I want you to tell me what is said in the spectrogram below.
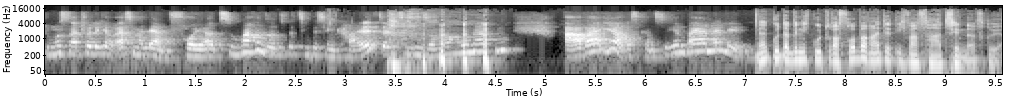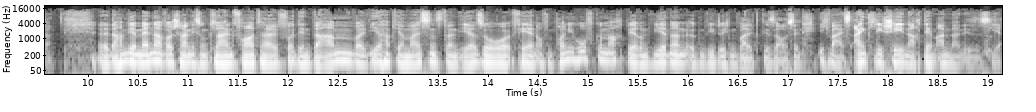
Du musst natürlich auch erstmal lernen, Feuer zu machen, sonst wird es ein bisschen kalt, selbst in den Sommermonaten. Aber ja, das kannst du hier in Bayern erleben. Ja gut, da bin ich gut drauf vorbereitet. Ich war Pfadfinder früher. Äh, da haben wir Männer wahrscheinlich so einen kleinen Vorteil vor den Damen, weil ihr habt ja meistens dann eher so Ferien auf dem Ponyhof gemacht, während wir dann irgendwie durch den Wald gesaust sind. Ich weiß, ein Klischee nach dem anderen ist es hier.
